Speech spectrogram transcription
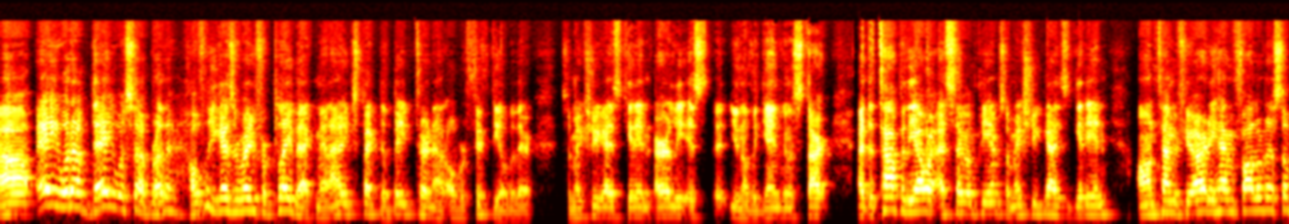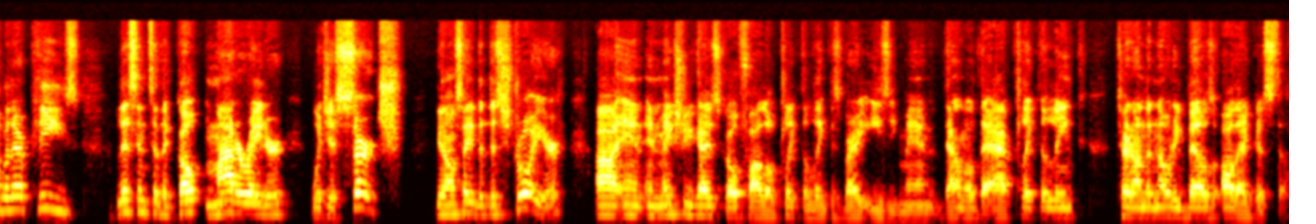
Uh, hey, what up, Dave? What's up, brother? Hopefully, you guys are ready for playback, man. I expect a big turnout, over 50 over there. So make sure you guys get in early. Is you know the game's gonna start at the top of the hour at 7 p.m. So make sure you guys get in on time. If you already haven't followed us over there, please listen to the GOAT moderator, which is Search. You know, say the Destroyer. Uh, and and make sure you guys go follow. Click the link. It's very easy, man. Download the app. Click the link turn on the noti bells, all that good stuff.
